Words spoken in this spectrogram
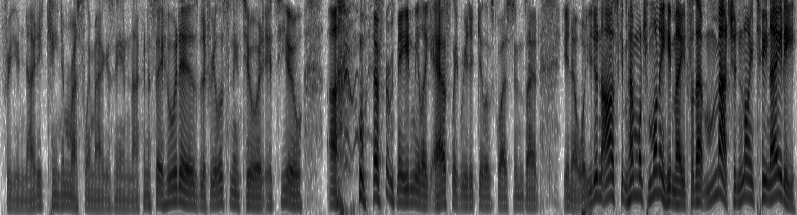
for United Kingdom Wrestling Magazine. I'm not going to say who it is, but if you're listening to it, it's you. Uh, whoever made me like ask like ridiculous questions. I you know, well, you didn't ask him how much money he made for that match in 1980.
